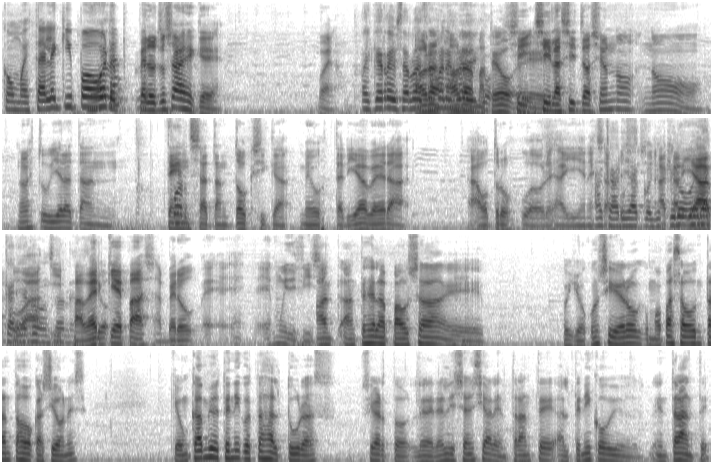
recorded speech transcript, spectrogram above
Como está el equipo No, ahora. le- Pero tú sabes que, bueno, Hay que revisar los Ahora, exámenes ahora. Mateo, si, eh, si la situación no, no, no estuviera tan tensa, tan tóxica, me gustaría ver a, a otros jugadores ahí en esa Cariaco, posición. yo quiero ver a Cariaco, Cariaco a- y para ver Yo- qué pasa, pero eh, eh, es muy difícil. An- antes de la pausa, eh, pues yo considero, como ha pasado en tantas ocasiones, que un cambio de técnico a estas alturas, ¿cierto? Le daría licencia al entrante, al técnico entrante,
